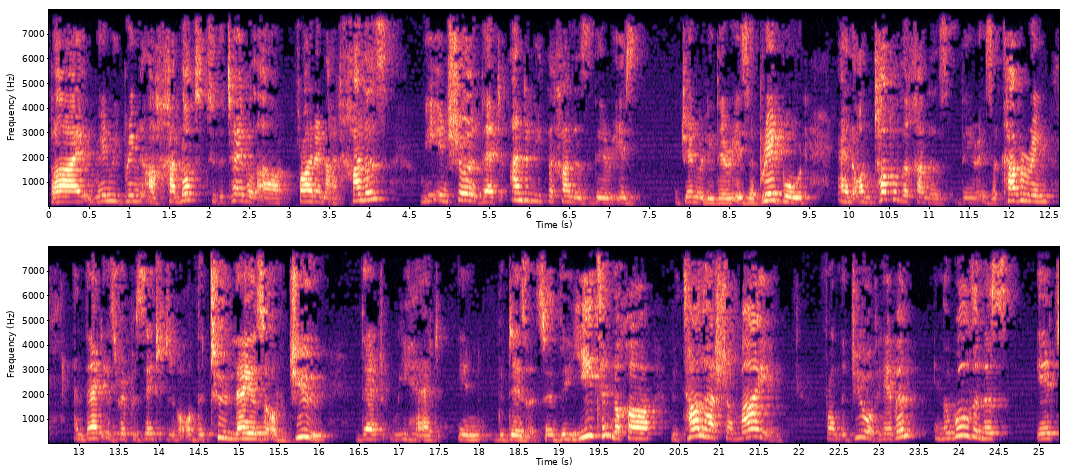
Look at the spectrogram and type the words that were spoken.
by when we bring our chalot to the table, our Friday night challahs, we ensure that underneath the challahs there is, generally there is a breadboard. And on top of the challahs there is a covering and that is representative of the two layers of dew that we had in the desert. So the yitin mital hashamayim from the dew of heaven in the wilderness, it,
